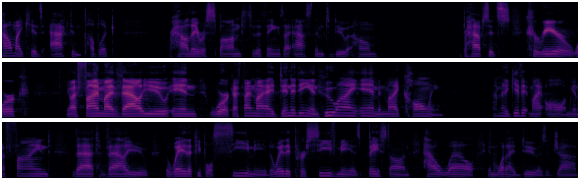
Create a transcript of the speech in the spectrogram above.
how my kids act in public or how they respond to the things I ask them to do at home. Or perhaps it's career or work. You know, I find my value in work. I find my identity in who I am and my calling. I'm going to give it my all. I'm going to find that value. The way that people see me, the way they perceive me is based on how well and what I do as a job.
